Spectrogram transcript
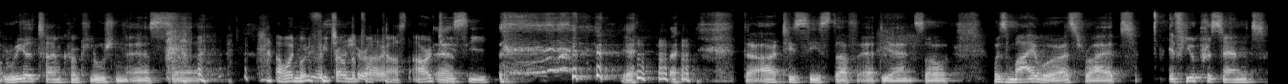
real time conclusion as uh, our new feature on the podcast, RTC. As, yeah, the RTC stuff at the end. So, with my words, right? If you present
